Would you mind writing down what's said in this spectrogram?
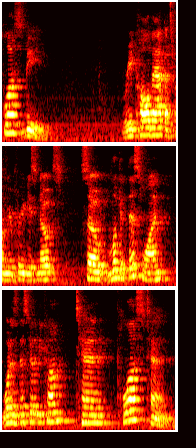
plus b. Recall that, that's from your previous notes. So look at this one. What is this going to become? 10 plus 10.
